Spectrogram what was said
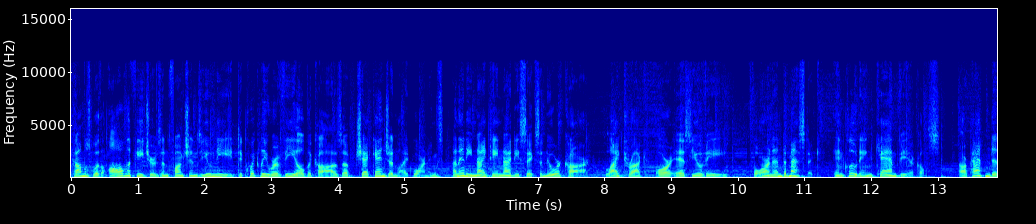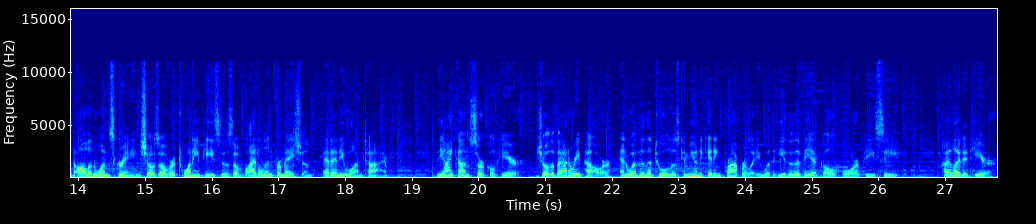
comes with all the features and functions you need to quickly reveal the cause of check engine light warnings on any 1996 and newer car, light truck, or SUV, foreign and domestic, including CAN vehicles. Our patented all-in-one screen shows over 20 pieces of vital information at any one time. The icons circled here show the battery power and whether the tool is communicating properly with either the vehicle or PC. Highlighted here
